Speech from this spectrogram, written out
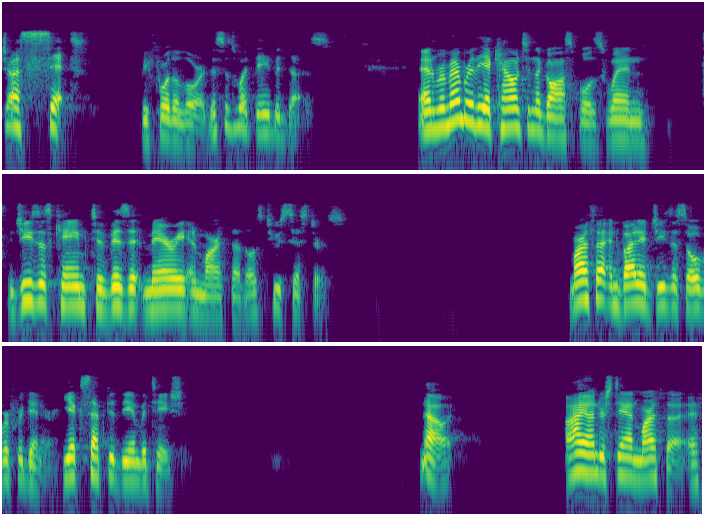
Just sit before the Lord. This is what David does. And remember the account in the Gospels when Jesus came to visit Mary and Martha, those two sisters. Martha invited Jesus over for dinner. He accepted the invitation. Now, I understand Martha. If,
